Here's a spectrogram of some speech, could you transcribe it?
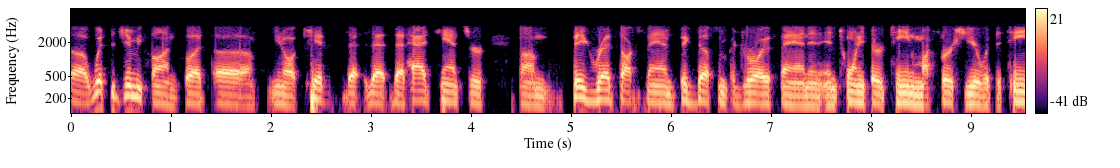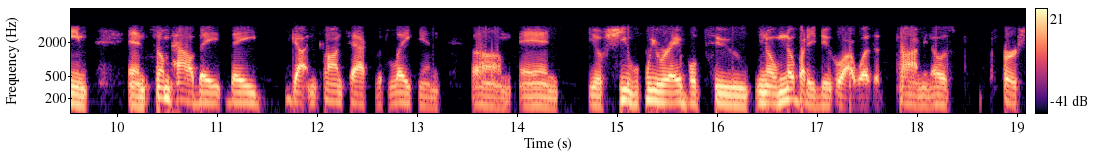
uh with the jimmy fund but uh you know a kid that that that had cancer um big red sox fan big dustin pedroia fan in, in 2013 my first year with the team and somehow they they got in contact with lakin um and you know, she we were able to, you know, nobody knew who I was at the time. You know, it was first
